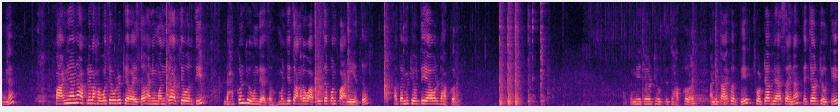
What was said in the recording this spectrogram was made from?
आहे ना? पाणी आहे ना आपल्याला हवं तेवढं ठेवायचं आणि मंद आचेवरती ढाकण ठेवून द्यायचं. म्हणजे चांगलं वाफेचं पण पाणी येतं. आता मी ठेवते यावर ढाकण. आता मी याच्यावर ठेवते झाकण आणि काय करते? छोट्या गॅस आहे ना त्याच्यावर ठेवते.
